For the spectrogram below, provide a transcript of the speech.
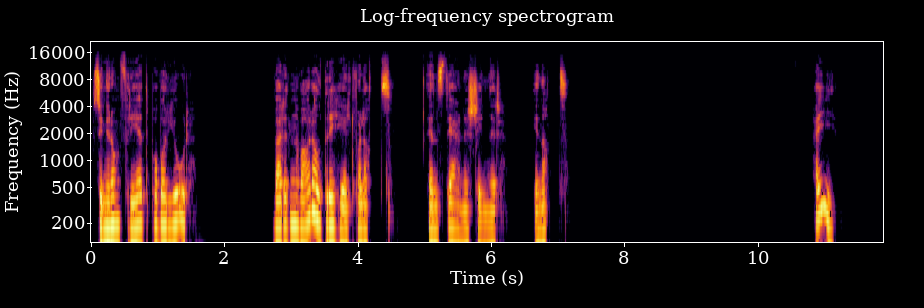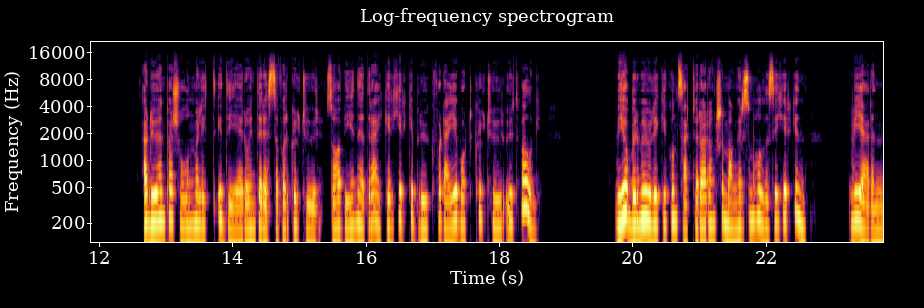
synger om fred på vår jord. Verden var aldri helt forlatt, en stjerne skinner i natt. Hei! Er du en person med litt ideer og interesse for kultur, så har vi i Nedre Eiker kirke bruk for deg i vårt kulturutvalg. Vi jobber med ulike konserter og arrangementer som holdes i kirken. Vi er en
